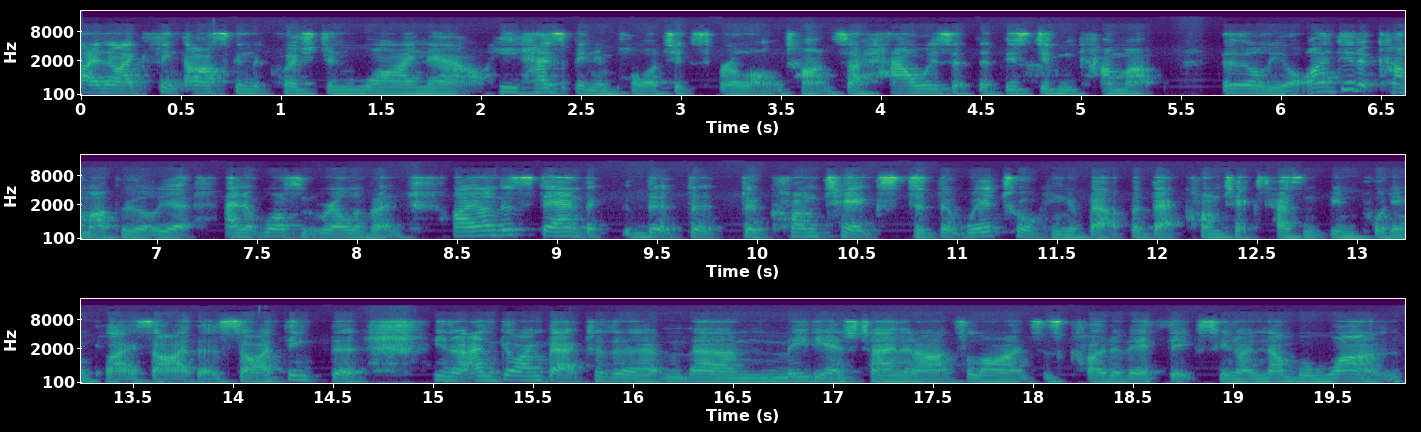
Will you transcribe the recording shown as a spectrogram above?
and I think asking the question, why now? He has been in politics for a long time. So, how is it that this didn't come up earlier? I did it come up earlier and it wasn't relevant. I understand the, the, the, the context that we're talking about, but that context hasn't been put in place either. So I think that, you know, and going back to the um, Media Entertainment Arts Alliance's code of ethics, you know, number one,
